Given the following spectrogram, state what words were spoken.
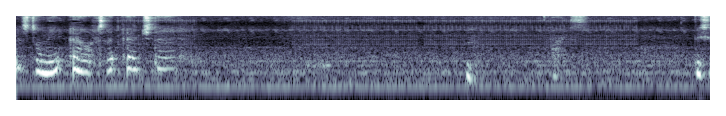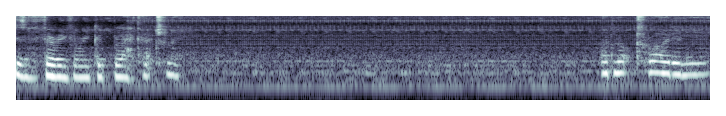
just on the outer edge there. Hmm, nice. This is a very, very good black actually. I've not tried any,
